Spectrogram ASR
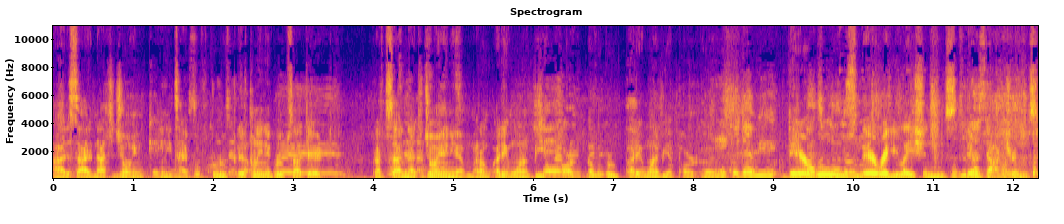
I decided not to join any type of group. There's plenty of groups out there, but I've decided not to join any of them. I don't. I didn't want to be a part of a group. I didn't want to be a part of their rules, their regulations, their doctrines.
